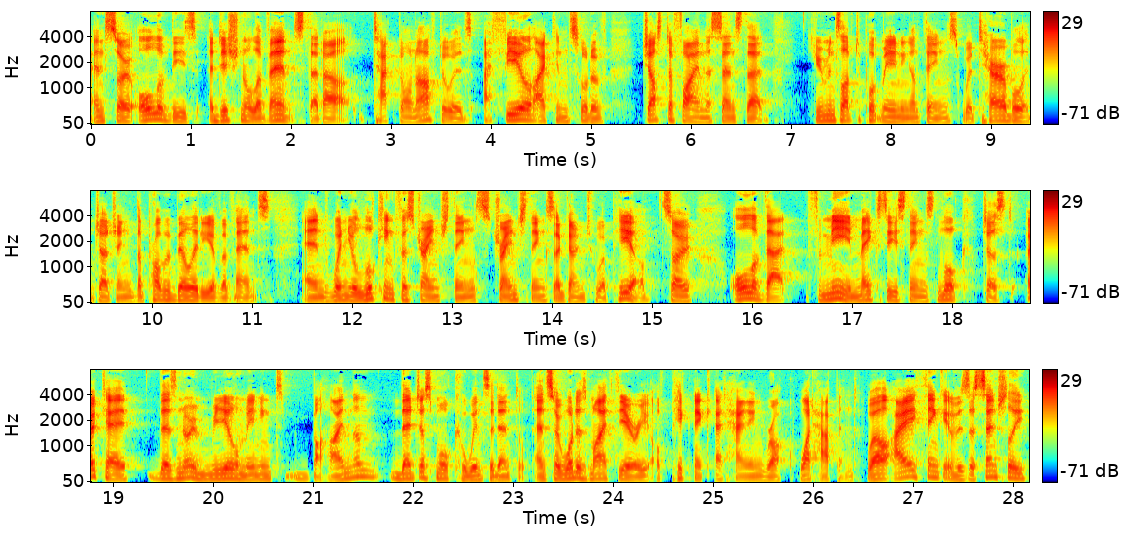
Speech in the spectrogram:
And so, all of these additional events that are tacked on afterwards, I feel I can sort of justify in the sense that humans love to put meaning on things. We're terrible at judging the probability of events. And when you're looking for strange things, strange things are going to appear. So, all of that for me makes these things look just okay there's no real meaning to, behind them. They're just more coincidental. And so what is my theory of picnic at hanging rock? What happened? Well i think it was essentially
